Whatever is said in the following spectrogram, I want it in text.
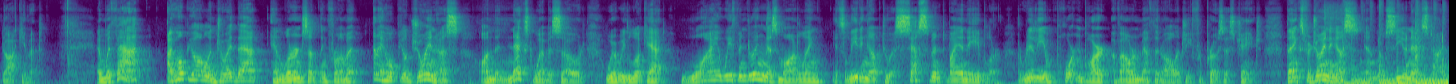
document. And with that, I hope you all enjoyed that and learned something from it, and I hope you'll join us on the next webisode where we look at why we've been doing this modeling. It's leading up to assessment by enabler, a really important part of our methodology for process change. Thanks for joining us, and we'll see you next time.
